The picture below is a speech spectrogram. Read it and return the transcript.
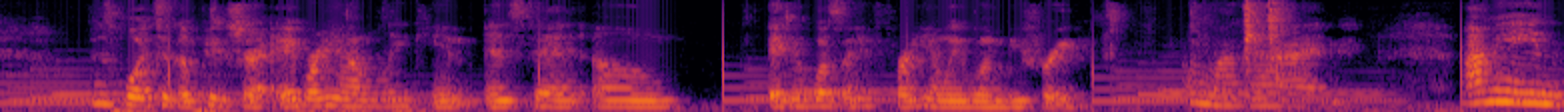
this boy took a picture of Abraham Lincoln and said, um, "If it wasn't for him, we wouldn't be free." Oh my God. I mean,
